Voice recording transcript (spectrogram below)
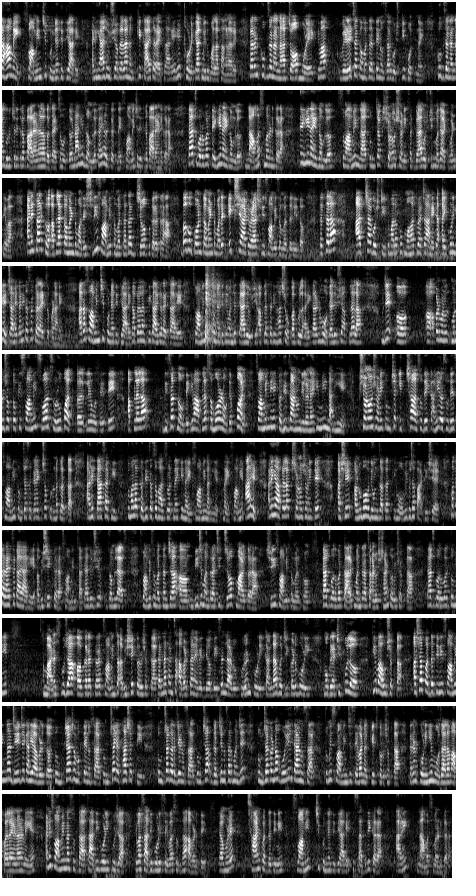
सहा मे स्वामींची पुण्यतिथी आहे. आणि ह्या दिवशी आपल्याला नक्की काय करायचं आहे हे थोडक्यात मी तुम्हाला सांगणार आहे. कारण खूप जणांना जॉबमुळे किंवा वेळेच्या कमतरतेनुसार गोष्टी होत नाही. खूप जणांना गुरुचरित्र पारायणाला बसायचं होतं. नाही जमलं काही हरकत नाही. स्वामीचरित्र पारायण करा. त्याचबरोबर तेही नाही जमलं नामस्मरण करा. तेही नाही जमलं स्वामींना तुमच्या क्षणोक्षणी सगळ्या गोष्टींमध्ये आठवण ठेवा. आणि सारखं आपल्या कमेंटमध्ये श्री स्वामी समर्थाचा जप करत राहा. बघू कोण कमेंटमध्ये एकशे आठ वेळा श्री स्वामी समर्थ लिहितं. तर चला आजच्या गोष्टी तुम्हाला खूप महत्त्वाच्या आहेत त्या ऐकून घ्यायच्या आहेत आणि तसं करायचं पण आहे. आता स्वामींची पुण्यतिथी आहे. तर आपल्याला नक्की काय करायचं आहे? स्वामींची पुण्यतिथी म्हणजे त्या दिवशी आपल्यासाठी हा शोकाकुल आहे. कारण हो त्या दिवशी आपल्याला म्हणजे आपण म्हणू म्हणू शकतो की स्वामी स्वर स्वरूपात ले होते ते आपल्याला दिसत नव्हते किंवा आपल्यासमोर नव्हते. पण स्वामींनी हे कधीच जाणून दिलं नाही की मी नाही आहे क्षणोक्षणी तुमच्या इच्छा असू दे काही असू दे स्वामी तुमच्या सगळ्या इच्छा पूर्ण करतात. आणि त्यासाठी तुम्हाला कधीच असं भासवत नाही की नाही स्वामी नाही आहेत नाही स्वामी आहेत. आणि हे आपल्याला क्षणोक्षणी ते असे अनुभव देऊन जातात की हो मी तुझ्या पाठीशी आहे. मग करायचं काय आहे? अभिषेक करा स्वामींचा. त्या दिवशी जमल्यास स्वामी समर्थांच्या बीजमंत्राची बीज मंत्राची जप माळ करा. श्री स्वामी समर्थ. त्याचबरोबर तारक मंत्राचं अनुष्ठान करू शकता. त्याचबरोबर तुम्ही मानसपूजा करत करत स्वामींचा अभिषेक करू शकता. त्यांना त्यांचा आवडता नैवेद्य बेसन लाडू पुरणपोळी कांदा भजी कडबोळी मोगऱ्याची फुलं ही वाहू शकता. अशा पद्धतीने स्वामींना जे जे काही आवडतं तुमच्या क्षमतेनुसार तुमच्या यथाशक्ती तुमच्या गरजेनुसार तुमच्या गरजेनुसार म्हणजे तुमच्याकडनं होईल त्यानुसार तुम्ही स्वामींची सेवा नक्कीच करू शकता. कारण कोणीही मोजायला मापायला येणार नाही आहे आणि स्वामींना सुद्धा साधी भोळी पूजा किंवा साधी भोळी सेवा सुद्धा आवडते. त्यामुळे छान पद्धतीने स्वामींची पुण्यतिथी आहे ती साजरी करा आणि नामस्मरण करा.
